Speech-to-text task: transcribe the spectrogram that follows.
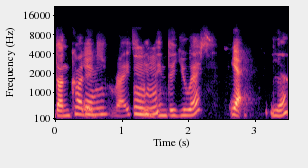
done college Mhm. right Mhm. in, in the us Yeah. Yeah.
